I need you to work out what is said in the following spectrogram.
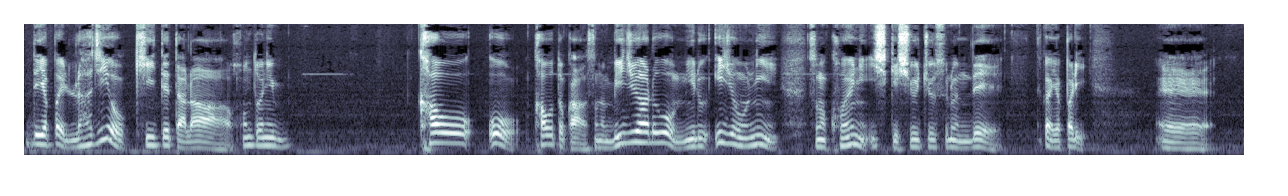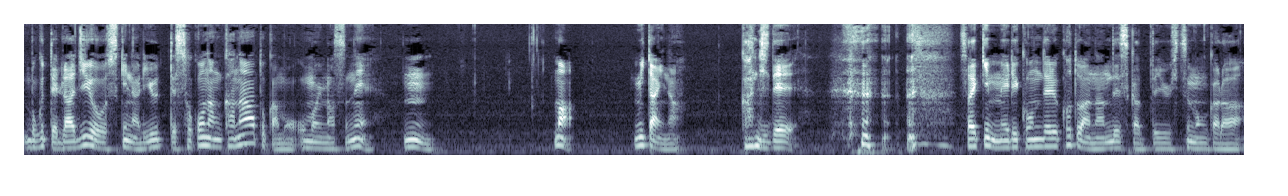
でやっぱりラジオ聞いてたら本当に顔を顔とかそのビジュアルを見る以上にその声に意識集中するんでだからやっぱり、えー、僕ってラジオを好きな理由ってそこなんかなとかも思いますね。うん。まあみたいな感じで。最近めり込んでることは何ですかっていう質問から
